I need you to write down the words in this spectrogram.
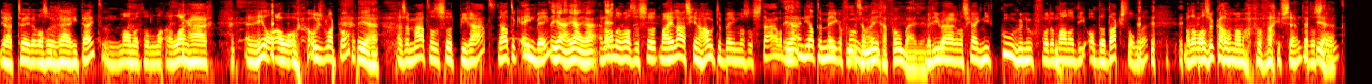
ja, twee, dat was een rariteit. Een man met een, la- een lang haar en een heel oude Oostblokkop. Ja, En zijn maat was een soort piraat. Die had ook één been. ja, ja. ja. En de andere was een soort, maar helaas geen houten been, maar zo'n stalen been. Ja. En die had een megafoon Zo'n megafoon bij zich. Maar die waren waarschijnlijk niet cool genoeg voor de mannen die op dat dak stonden. maar dat was ook allemaal maar voor vijf cent, er Ja. stond.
